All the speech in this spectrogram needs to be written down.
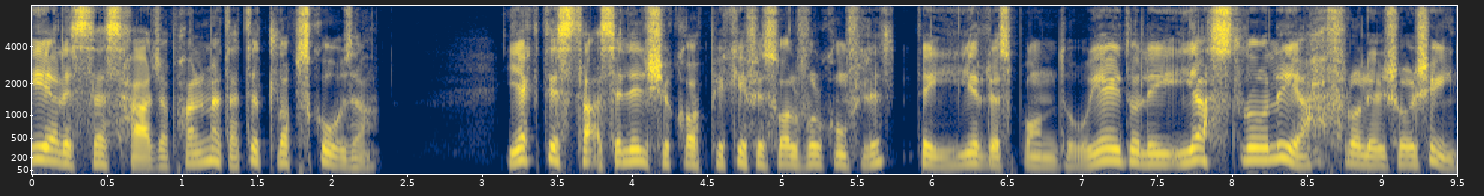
hija l-istess ħaġa bħal meta titlob skuża, Jekk tistaqsi lil xi koppji kif isolvu l-kunflitti jirrispondu u jgħidu li jaslu li jaħfru lil xulxin.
